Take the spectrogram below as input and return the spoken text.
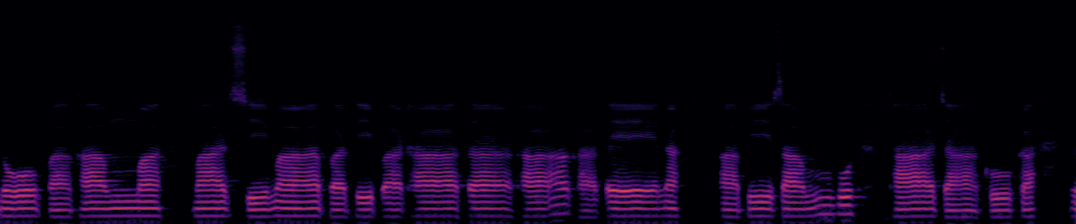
นุปะคัมมะมัชฌิมาปฏิปทาตถาคเตนะ อภิสัมพุทธาจากุกะล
